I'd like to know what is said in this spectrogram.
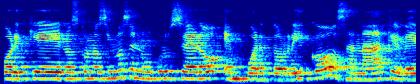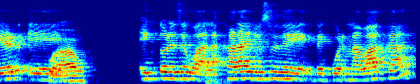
porque nos conocimos en un crucero en Puerto Rico, o sea, nada que ver. wow. Eh, Héctor es de Guadalajara, yo soy de, de Cuernavaca.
